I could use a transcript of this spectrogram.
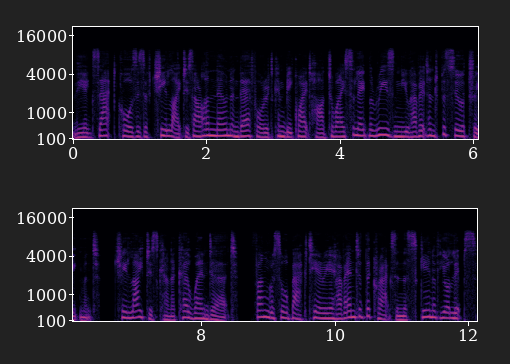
The exact causes of cheilitis are unknown and therefore it can be quite hard to isolate the reason you have it and pursue a treatment. Cheilitis can occur when dirt, fungus or bacteria have entered the cracks in the skin of your lips,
